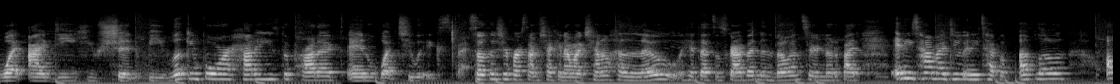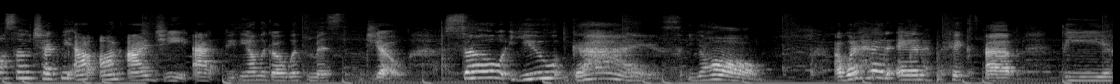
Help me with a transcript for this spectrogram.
what ID you should be looking for, how to use the product, and what to expect. So if this is your first time checking out my channel, hello, hit that subscribe button and the bell button so you're notified anytime I do any type of upload. Also, check me out on IG at Beauty on the Go with Miss Joe. So you guys, y'all, I went ahead and picked up the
